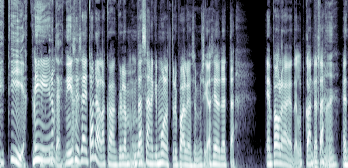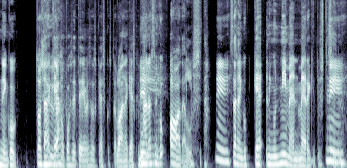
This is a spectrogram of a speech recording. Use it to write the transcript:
ei tiedä. Niin, no, niin siis ei todellakaan kyllä. Mm. Tässä ainakin mulle tuli paljon sellaisia asioita, että enpä ole ajatellutkaan Just tätä. näin. Että niinku, tosi Tämä hyvä. kehopositiivisuuskeskustelu aina kesken. Mä en Niin. olisi niinku ajatellut sitä. Niin, Sitä niinku, ke, niinku nimen merkitystä siinä. niin.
